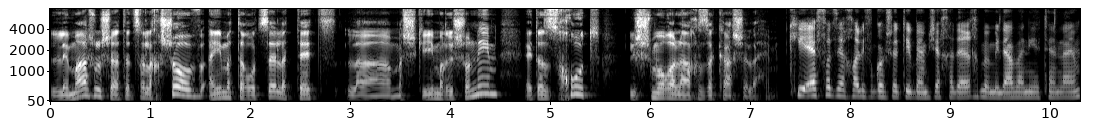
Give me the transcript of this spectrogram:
למשהו שאתה צריך לחשוב, האם אתה רוצה לתת למשקיעים הראשונים את הזכות לשמור על ההחזקה שלהם. כי איפה זה יכול לפגוש אותי בהמשך הדרך, במידה ואני אתן להם?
